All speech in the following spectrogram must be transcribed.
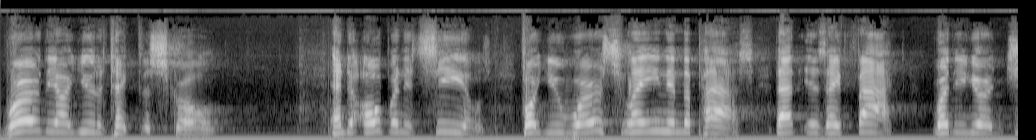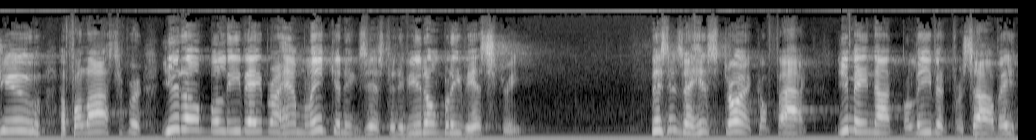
worthy are you to take the scroll and to open its seals, for you were slain in the past. That is a fact. Whether you're a Jew, a philosopher, you don't believe Abraham Lincoln existed if you don't believe history. This is a historical fact. You may not believe it for salvation,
